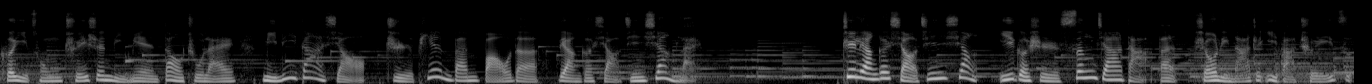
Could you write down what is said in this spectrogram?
可以从锤身里面倒出来米粒大小、纸片般薄的两个小金像来。这两个小金像，一个是僧家打扮，手里拿着一把锤子。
